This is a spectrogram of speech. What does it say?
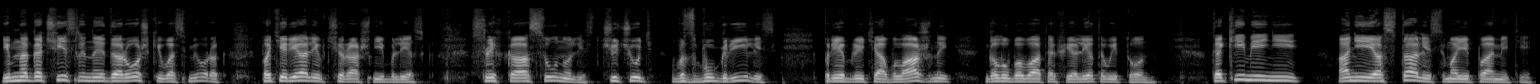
и многочисленные дорожки восьмерок потеряли вчерашний блеск, слегка осунулись, чуть-чуть взбугрились, приобретя влажный голубовато-фиолетовый тон. Такими они, они и остались в моей памяти,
